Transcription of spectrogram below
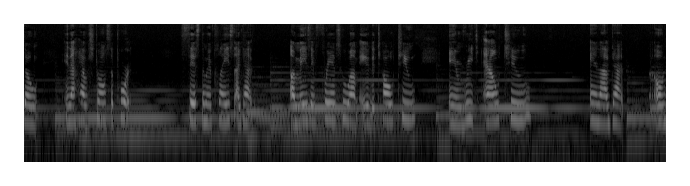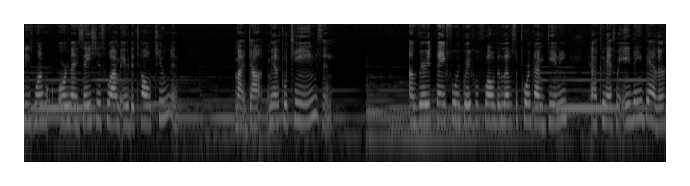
so. And I have a strong support system in place. I got amazing friends who I'm able to talk to and reach out to. And I got all these wonderful organizations who I'm able to talk to and my doc- medical teams and I'm very thankful and grateful for all the love and support that I'm getting. And I couldn't ask for anything better.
